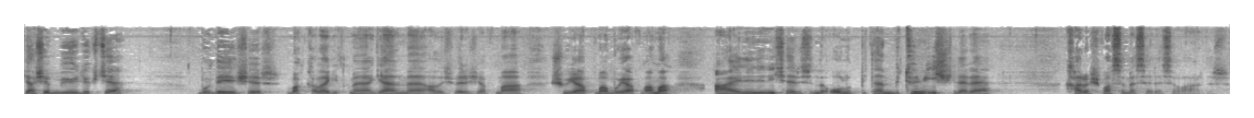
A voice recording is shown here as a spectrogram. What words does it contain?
yaşı büyüdükçe bu değişir. Bakkala gitme, gelme, alışveriş yapma, şu yapma, bu yapma ama ailenin içerisinde olup biten bütün işlere karışması meselesi vardır.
